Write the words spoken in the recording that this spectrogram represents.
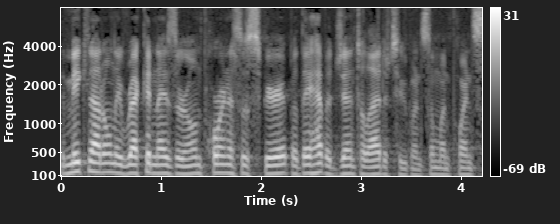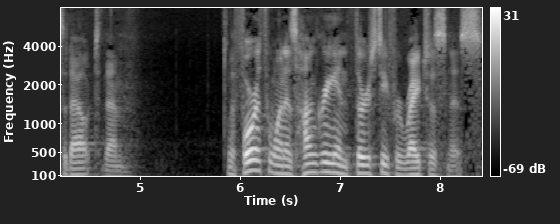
The meek not only recognize their own poorness of spirit, but they have a gentle attitude when someone points it out to them. The fourth one is hungry and thirsty for righteousness.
